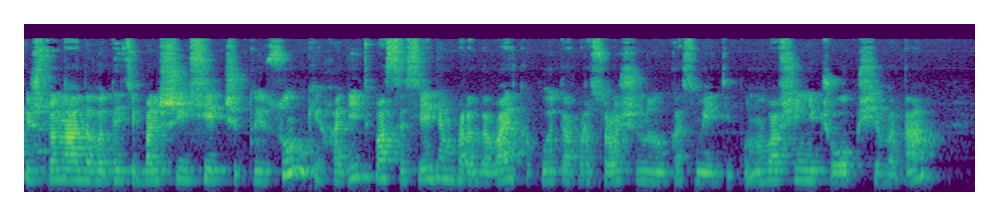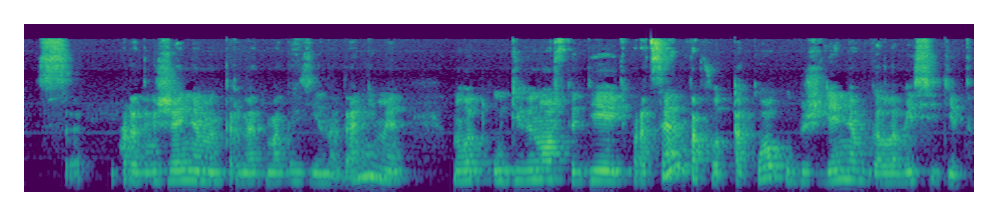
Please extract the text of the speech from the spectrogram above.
и что надо вот эти большие сетчатые сумки ходить по соседям продавать какую-то просроченную косметику. Ну, вообще ничего общего, да, с продвижением интернет-магазина, да, имеет. Но вот у 99% вот такое убеждение в голове сидит.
